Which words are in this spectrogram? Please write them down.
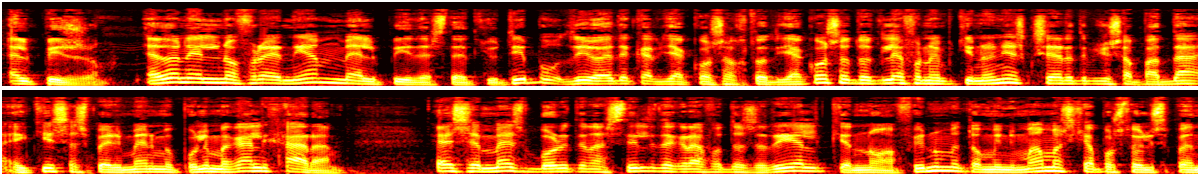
ελπίζω. Εδώ είναι η Ελληνοφρένεια με ελπίδες τέτοιου τύπου. 2.11.208.200 το τηλέφωνο επικοινωνίας. Ξέρετε ποιος απαντά. Εκεί σας περιμένουμε πολύ μεγάλη χαρά. SMS μπορείτε να στείλετε γράφοντας real και ενώ αφήνουμε το μήνυμά μας και αποστολής στο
